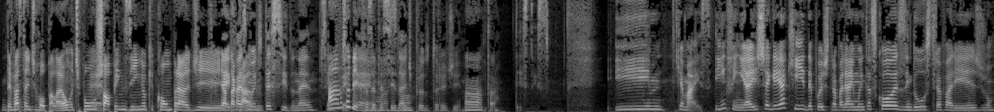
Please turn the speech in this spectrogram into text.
Tem Então, bastante roupa lá. É um, tipo um É. shoppingzinho que compra de É, e atacado. faz muito tecido, né? Ah, não fe- sabia que é, fazia uma tecido, cidade não. produtora de Ah, tá. têxteis. E que mais? Enfim, e aí cheguei aqui depois de trabalhar em muitas coisas, indústria, varejo,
